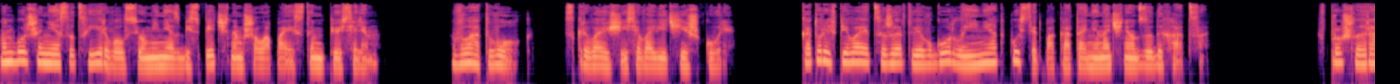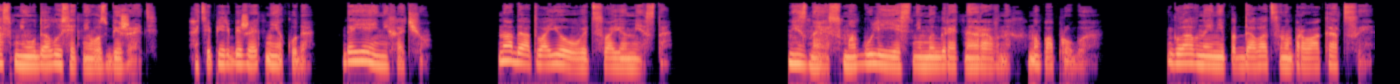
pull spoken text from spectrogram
Он больше не ассоциировался у меня с беспечным шалопаистым пёселем. Влад — волк, скрывающийся в овечьей шкуре, который впивается жертве в горло и не отпустит, пока та не начнет задыхаться. В прошлый раз мне удалось от него сбежать, а теперь бежать некуда. Да я и не хочу. Надо отвоевывать свое место. Не знаю, смогу ли я с ним играть на равных, но попробую. Главное — не поддаваться на провокации.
